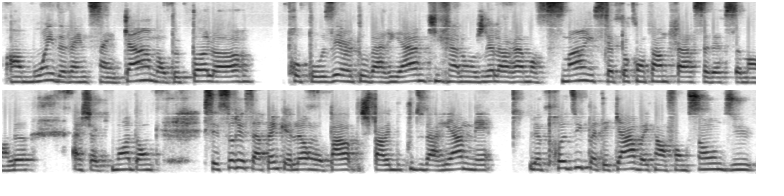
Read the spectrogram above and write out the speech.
en moins de 25 ans, mais on peut pas leur proposer un taux variable qui rallongerait leur amortissement, ils seraient pas contents de faire ce versement-là à chaque mois. Donc, c'est sûr et certain que là, on parle, je parlais beaucoup du variable, mais le produit hypothécaire va être en fonction du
